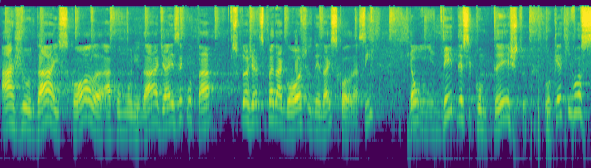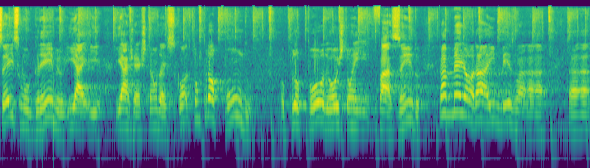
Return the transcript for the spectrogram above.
ajudar a escola, a comunidade a executar os projetos pedagógicos dentro da escola, não é assim? Então, dentro desse contexto, o que é que vocês, como Grêmio e a, e, e a gestão da escola, estão propondo, propor, ou estão fazendo, para melhorar aí mesmo a- a-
